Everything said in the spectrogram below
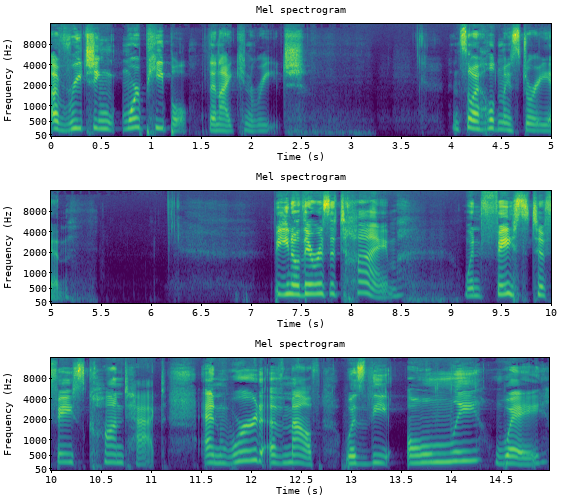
of reaching more people than I can reach. And so I hold my story in. But you know, there was a time when face to face contact and word of mouth was the only way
